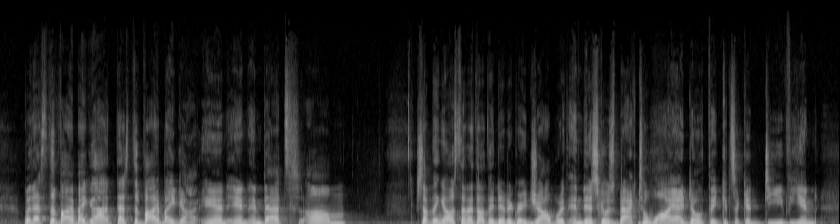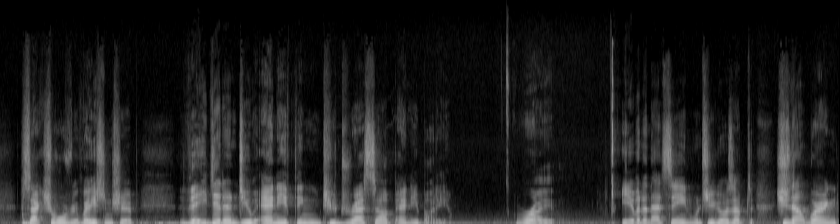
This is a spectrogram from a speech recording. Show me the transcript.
but that's the vibe I got. That's the vibe I got, and and and that's um, something else that I thought they did a great job with. And this goes back to why I don't think it's like a deviant sexual relationship. They didn't do anything to dress up anybody. right Even in that scene when she goes up to, she's not wearing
